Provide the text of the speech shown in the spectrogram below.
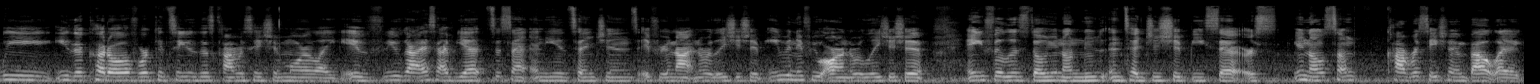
we either cut off or continue this conversation more like if you guys have yet to set any intentions if you're not in a relationship even if you are in a relationship and you feel as though you know new intentions should be set or you know some conversation about like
